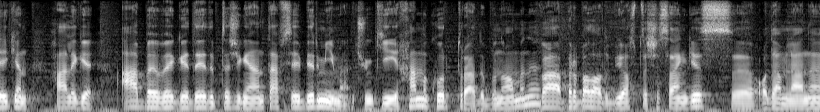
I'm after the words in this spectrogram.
lekin haligi abvgd deb tashlaganini tavsiya bermayman. Chunki hamma ko'rib turadi bu nomini va bir balo deb yozib tashlasangiz e, odamlarni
